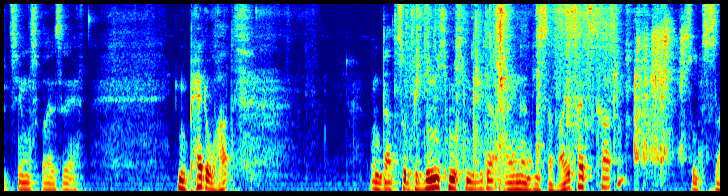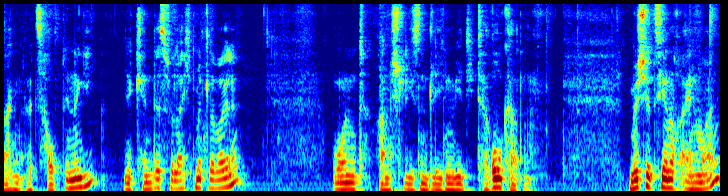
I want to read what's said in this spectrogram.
beziehungsweise im Pedo hat. Und dazu bediene ich mich wieder einer dieser Weisheitskarten, sozusagen als Hauptenergie. Ihr kennt es vielleicht mittlerweile und anschließend legen wir die Tarotkarten. Ich mische jetzt hier noch einmal.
